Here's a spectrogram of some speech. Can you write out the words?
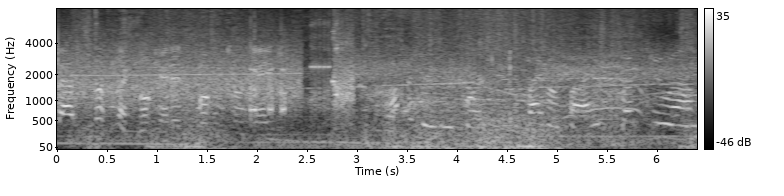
Dispatch, Suspect located. Moving to engage. Officers report 505 went to um,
